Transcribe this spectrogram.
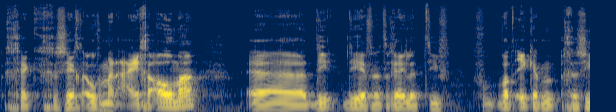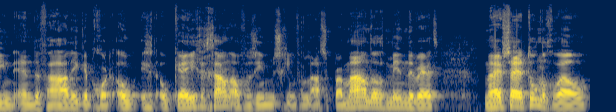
gek gezegd over mijn eigen oma. Eh, die, die heeft het relatief, wat ik heb gezien en de verhalen die ik heb gehoord, ook, is het oké gegaan. Afgezien misschien van de laatste paar maanden dat het minder werd. Maar heeft zij toch nog wel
